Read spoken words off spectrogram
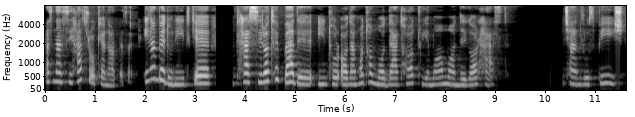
پس نصیحت رو کنار بذارید اینم بدونید که تاثیرات بد اینطور آدم ها تا مدت ها توی ما ماندگار هست. چند روز پیش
